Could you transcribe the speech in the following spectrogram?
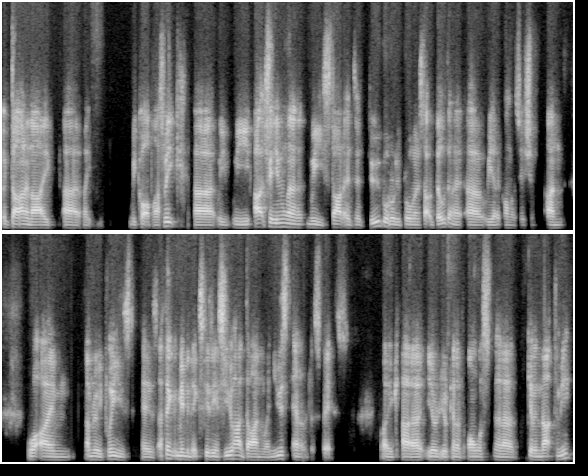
Dan and I, uh, like we caught up last week. Uh, we we actually even when we started to do GoRoadie Pro and started building it, uh, we had a conversation, and what I'm I'm really pleased is I think maybe the experience you had Dan when you entered the space, like uh, you're you're kind of almost kind of giving that to me,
